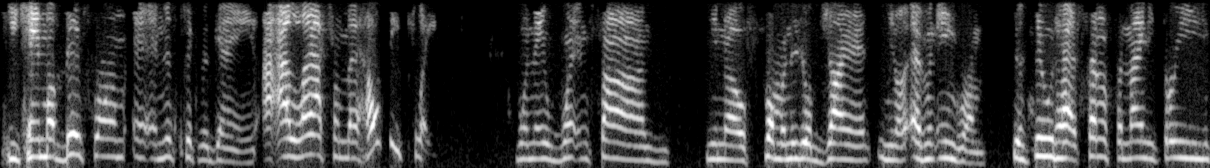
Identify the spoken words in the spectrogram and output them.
He came up big for him in, in this particular game. I, I laughed from a healthy place when they went and signed, you know, former New York Giant, you know, Evan Engram. This dude had seven for 93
